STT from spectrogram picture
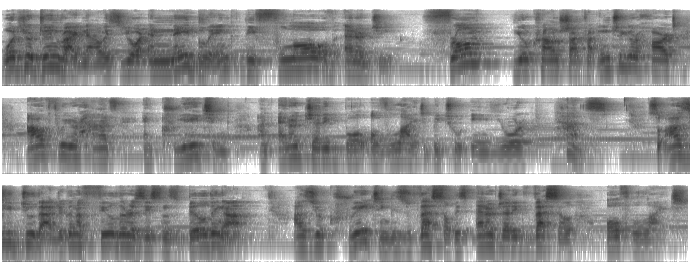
What you're doing right now is you're enabling the flow of energy from your crown chakra into your heart, out through your hands and creating an energetic ball of light between your hands. So as you do that, you're gonna feel the resistance building up as you're creating this vessel, this energetic vessel of light.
